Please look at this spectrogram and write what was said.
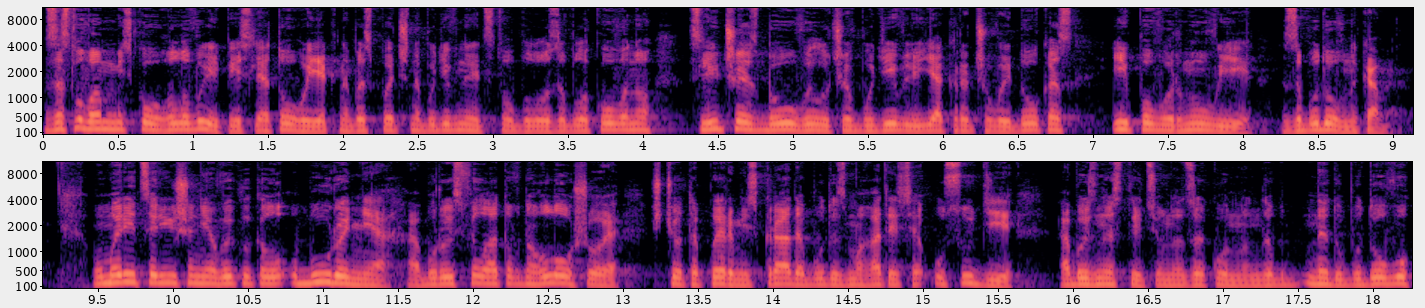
За словами міського голови, після того як небезпечне будівництво було заблоковано, слідчий СБУ вилучив будівлю як речовий доказ і повернув її забудовникам. У мерії це рішення викликало обурення. А Борис Філатов наголошує, що тепер міськрада буде змагатися у суді, аби знести цю незаконну недобудову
